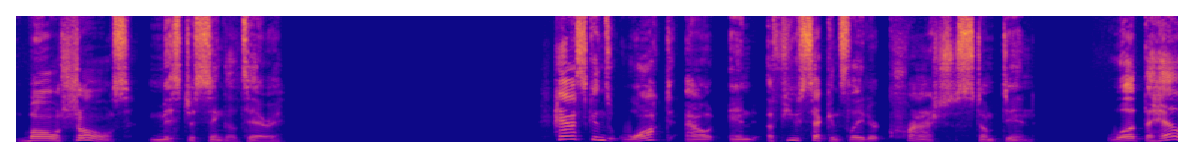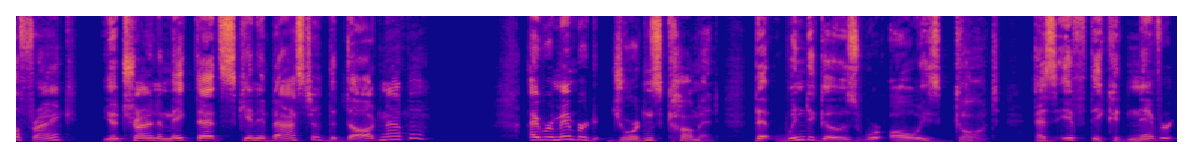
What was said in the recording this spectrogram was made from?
Bon chance, Mr. Singletary. Haskins walked out, and a few seconds later, Crash stumped in. What the hell, Frank? You're trying to make that skinny bastard the dog napper? I remembered Jordan's comment that Wendigos were always gaunt, as if they could never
